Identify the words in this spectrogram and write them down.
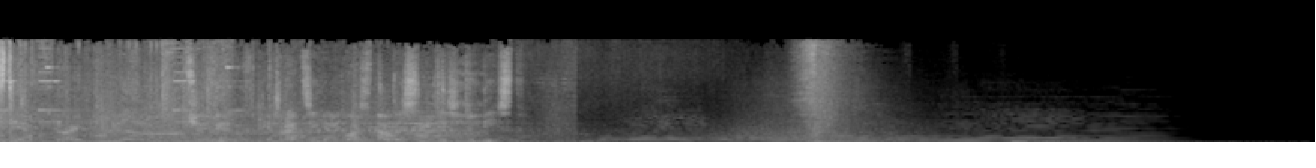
Вместе! Тройное. Четыре. Противнику осталось 10 убийств.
